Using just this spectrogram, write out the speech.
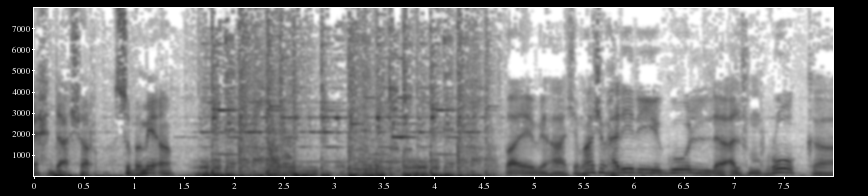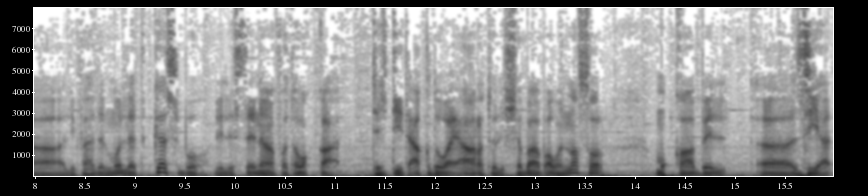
إحداشر سبعمائة طيب يا هاشم. هاشم حريري يقول ألف مبروك آه، لفهد المولد كسبه للاستئناف وتوقع تجديد عقده وإعارته للشباب أو النصر مقابل آه، زياد.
